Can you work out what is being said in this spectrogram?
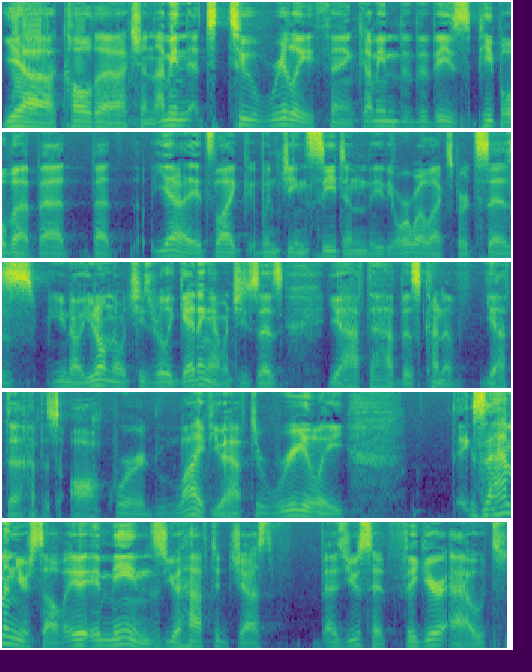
Yeah, call to action. I mean, t- to really think. I mean, th- th- these people that that that yeah, it's like when Jean Seaton, the, the Orwell expert, says, you know, you don't know what she's really getting at when she says you have to have this kind of you have to have this awkward life. You have to really examine yourself. It, it means you have to just, as you said, figure out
